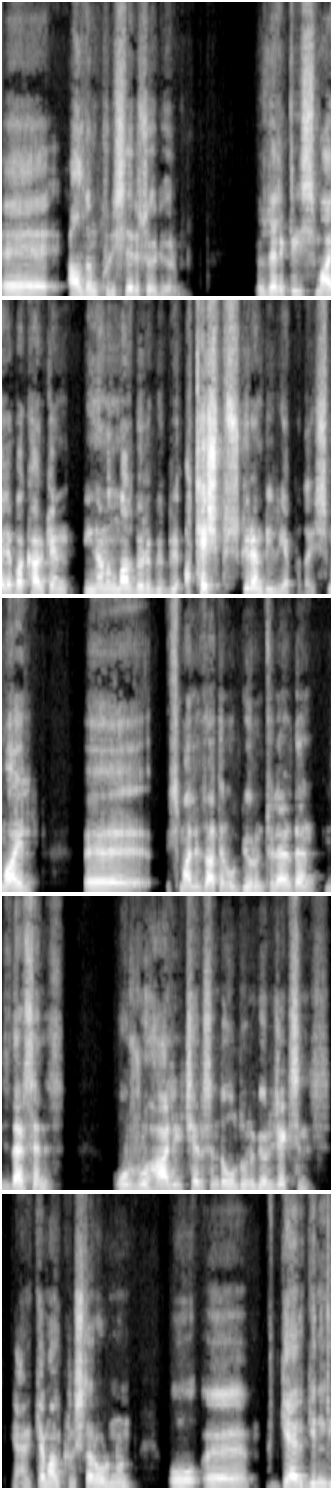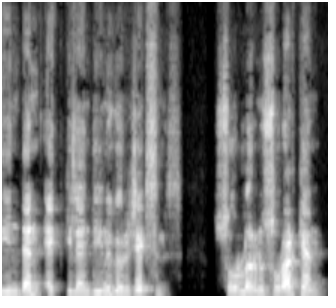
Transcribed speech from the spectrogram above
e, aldığım kulisleri söylüyorum. Özellikle İsmail'e bakarken inanılmaz böyle bir, bir ateş püsküren bir yapıda. İsmail ee, İsmail'i zaten o görüntülerden izlerseniz o ruh hali içerisinde olduğunu göreceksiniz. Yani Kemal Kılıçdaroğlu'nun o e, gerginliğinden etkilendiğini göreceksiniz. Sorularını sorarken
